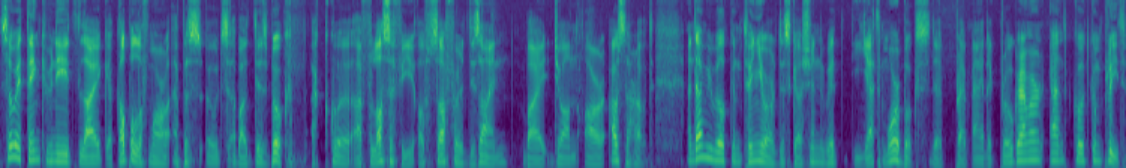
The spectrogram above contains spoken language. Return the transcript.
So I think we need like a couple of more episodes about this book, a, a philosophy of software design by John R. Ousterhout, And then we will continue our discussion with yet more books, The Pragmatic Programmer and Code Complete.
